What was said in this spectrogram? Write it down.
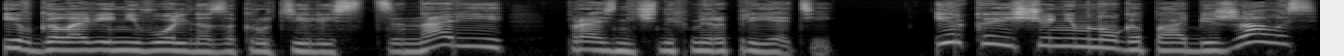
и в голове невольно закрутились сценарии праздничных мероприятий. Ирка еще немного пообижалась,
